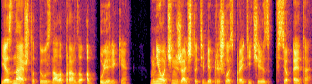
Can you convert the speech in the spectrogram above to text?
«Я знаю, что ты узнала правду об Улерике, мне очень жаль, что тебе пришлось пройти через все это.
